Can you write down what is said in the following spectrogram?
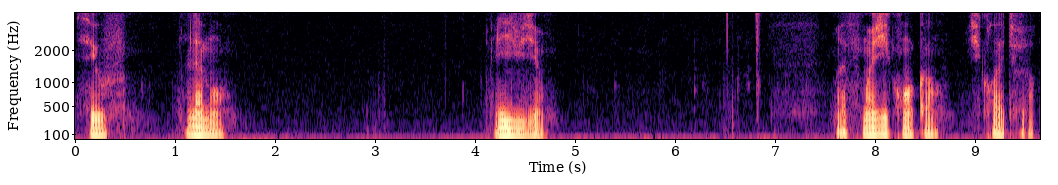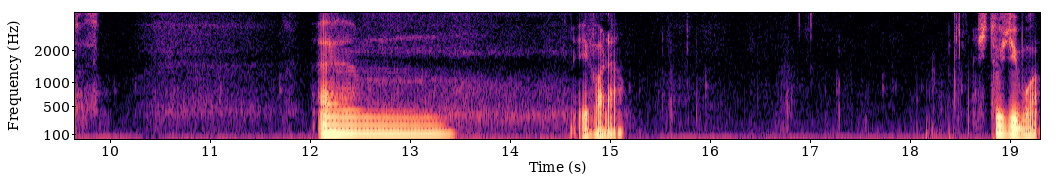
C'est ouf. L'amour. L'illusion. Bref, moi j'y crois encore. J'y crois toujours de toute façon. Euh... Et voilà. Je touche du bois.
